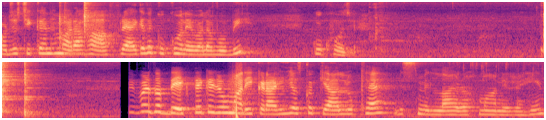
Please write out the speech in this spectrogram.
और जो चिकन हमारा हाफ़ फ्राई के कुक होने वाला, वो भी कुक हो जाए। फिर अब देखते हैं कि जो हमारी कढ़ाई है, उसका क्या लुक है। रहीम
